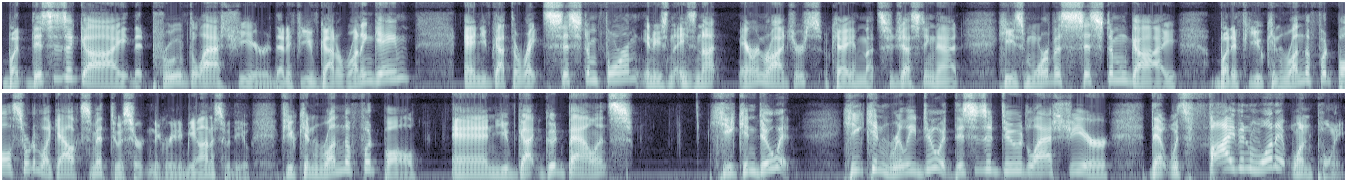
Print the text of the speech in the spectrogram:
but this is a guy that proved last year that if you've got a running game and you've got the right system for him, know, he's he's not Aaron Rodgers, okay? I'm not suggesting that. He's more of a system guy, but if you can run the football sort of like Alex Smith to a certain degree to be honest with you. If you can run the football and you've got good balance, he can do it. He can really do it. This is a dude last year that was 5 and 1 at one point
